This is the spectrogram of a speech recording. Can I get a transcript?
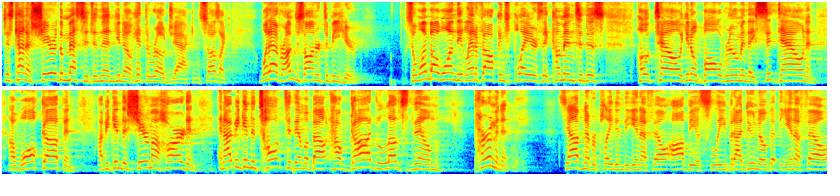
just kind of share the message and then you know hit the road jack. And so i was like whatever i'm just honored to be here. So one by one the atlanta falcons players they come into this hotel you know ballroom and they sit down and i walk up and i begin to share my heart and and i begin to talk to them about how god loves them permanently See, I've never played in the NFL, obviously, but I do know that the NFL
